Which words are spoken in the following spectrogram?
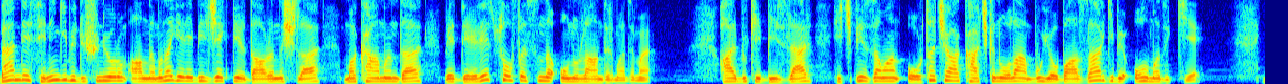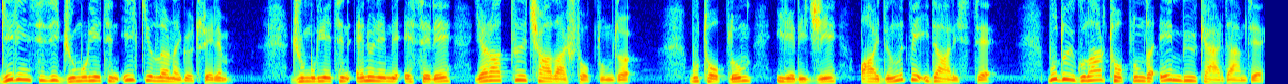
ben de senin gibi düşünüyorum anlamına gelebilecek bir davranışla makamında ve devlet sofrasında onurlandırmadı mı? Halbuki bizler hiçbir zaman orta çağ kaçkını olan bu yobazlar gibi olmadık ki. Gelin sizi Cumhuriyet'in ilk yıllarına götürelim. Cumhuriyet'in en önemli eseri yarattığı çağdaş toplumdu. Bu toplum ilerici, aydınlık ve idealisti. Bu duygular toplumda en büyük erdemdi.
